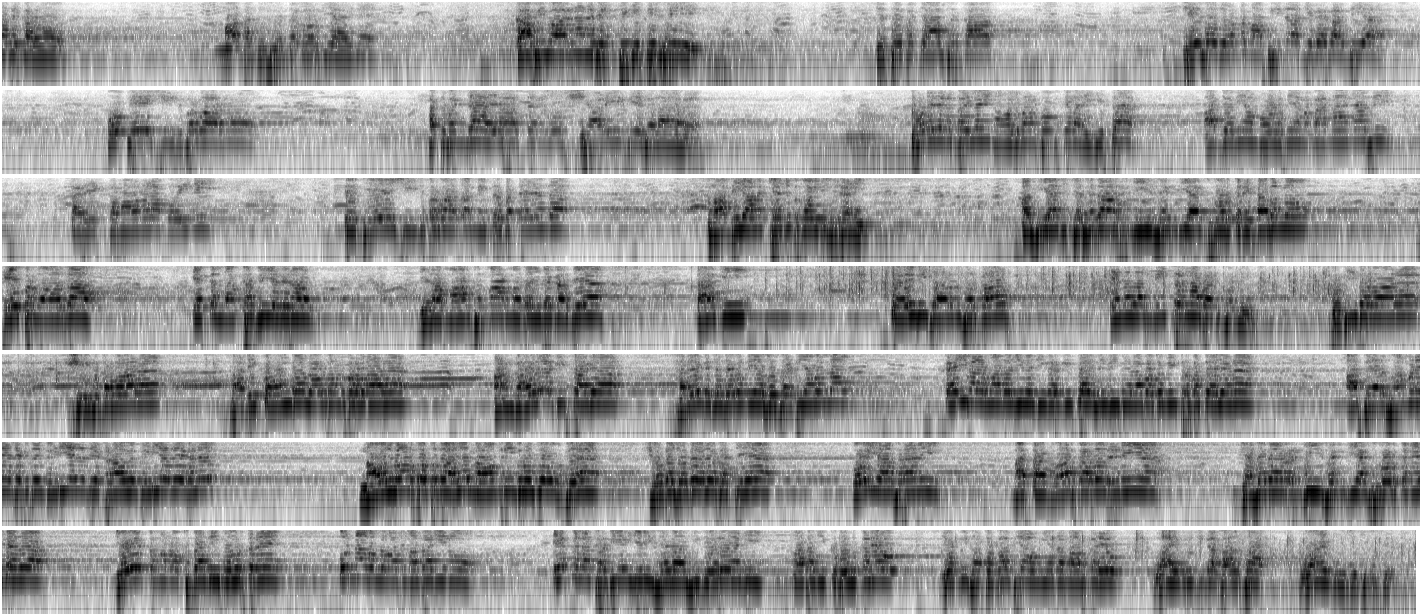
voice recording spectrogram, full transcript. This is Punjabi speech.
ਉਹਨਾਂ ਦੇ ਘਰੋਂ ਮਾਤਾ ਜਸਵਿੰਦਰ ਕੌਰ ਜੀ ਆਏ ਨੇ। ਕਾਫੀ ਵਾਰ ਇਹਨਾਂ ਨੇ ਬੇਨਤੀ ਕੀਤੀ ਸੀ, ਜਿੱਥੇ ਪੰਜਾਬ ਸਰਕਾਰ 600 ਯੂਨਿਟ ਮਾਫੀ ਦਾ ਜ਼ਿਕਰ ਕਰਦੀ ਆ, ਉਥੇ ਸ਼ਹੀਦ ਪਰਿਵਾਰ ਨੂੰ 55346 ਰੁਪਏ ਮਿਲਾਇਆ ਹੋਇਆ। ਥੋੜੇ ਦਿਨ ਪਹਿਲਾਂ ਹੀ ਨੌਜਵਾਨ ਪੁੱਤ ਚੜਾਈ ਕੀਤਾ। ਅੱਜ ਉਹਦੀਆਂ ਮੋੜ ਦੀਆਂ ਮਕਾਨਾਂ ਆਈਆਂ ਸੀ। ਘਰੇ ਕਮਾਉਣ ਵਾਲਾ ਕੋਈ ਨਹੀਂ। ਤੇ ਜੇ ਸ਼ਹੀਦ ਪਰਿਵਾਰ ਦਾ ਮੀਟਰ ਵੱਟਿਆ ਜਾਂਦਾ, ਸਾਡੀ ਅਣਖਿੱਚਤ ਕੋਈ ਨਹੀਂ ਸੀ ਅਸੀਂ ਅੱਜ ਜਥੇਦਾਰ ਰਣਜੀਤ ਸਿੰਘ ਜੀ ਐਕਸਪੋਰਟ ਕੈਨੇਡਾ ਵੱਲੋਂ। ਇਹ ਪਰਿਵਾਰ ਦਾ 1 ਲੱਖ ਰੁਪਏ ਦੇ ਨਾਲ ਜਿਹੜਾ ਮਾਨ ਸਨਮਾਨ ਮਾਤਾ ਜੀ ਦਾ ਕਰਦੇ ਆ, ਤਾਂ ਕਿ ਕੋਈ ਵੀ ਜ਼ਾਲਮ ਸਰਕਾਰ ਇਹਨਾਂ ਦਾ ਮੀਟਰ ਨਾ ਵੱਟ ਸਕੇ। ਦੁਖੀ ਪਰਿਵਾਰ ਹੈ, ਸ਼ਹੀਦ ਪਰਿਵਾਰ ਹੈ ਸਾਡੀ ਕੌਮ ਦਾ ਲੋੜਵੰਦ ਪਰਿਵਾਰ ਹੈ। ਅਣਗੌਲਿਆ ਕੀਤਾ ਗਿਆ। ਹਰੇਕ ਜਥੇਬੰਦੀਆਂ ਸੁਸਾਇਟੀਆਂ ਵੱਲੋਂ ਕਈ ਵਾਰ ਮਾਤਾ ਜੀ ਨੇ ਜ਼ਿਕਰ ਕੀਤਾ ਸੀ ਵੀ ਮੇਰਾ ਪੁੱਤ ਮੀਟਰ ਵੱਟਿਆ ਜਾਣਾ ਆ ਪੈਰ ਸਾਹਮਣੇ ਜੇ ਕਿਤੇ ਮੀਡੀਆ ਨੇ ਦੇਖਣਾ ਹੋਵੇ, ਮੀਡੀਆ ਦੇਖ ਲੈ। ਨੌਜਵਾਨ ਪੁੱਤ ਤੇ ਹਜੇ 9 ਤਰੀਕ ਨੂੰ ਭੋਗ ਪਿਆ ਛੋਟੇ ਛੋਟੇ ਉਹਦੇ ਬੱਚੇ ਆ ਕੋਈ ਆਸਰਾ ਨਹੀਂ। ਮੈਂ ਧੰਨਵਾਦ ਕਰਦਾ ਰਹਿਣੀ ਆ ਜਥੇਦਾਰ ਰਣਜੀਤ ਸਿੰਘ ਜੀ, ਐਕਸਪੋਰਟ ਕੈਨੇਡਾ ਦਾ, ਜੋ ਇੱਕ ਮਨੁੱਖਤਾ ਦੀ ਮੂਰਤ ਨੇ। ਉਹਨਾਂ ਵੱਲੋਂ ਅੱਜ ਮਾਤਾ ਜੀ ਨੂੰ 1 ਲੱਖ ਰੁਪਏ ਦੀ ਜਿਹੜੀ ਸੇਵਾ ਅਸੀਂ ਦੇ ਰਹੇ ਹਾਂ ਜੀ, ਮਾਤਾ ਜੀ ਕਬੂਲ ਕਰਿਓ, ਜੋ ਕੋਈ ਸਾਥੋਂ ਗਲਤੀਆਂ ਹੋ ਤਾਂ ਮਾਫ ਕਰਿਓ। ਵਾਹਿਗੁਰੂ ਜੀ ਕਾ ਖਾਲਸਾ, ਵਾਹਿਗੁਰੂ ਜੀ ਕੀ ਫਤਿਹ।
